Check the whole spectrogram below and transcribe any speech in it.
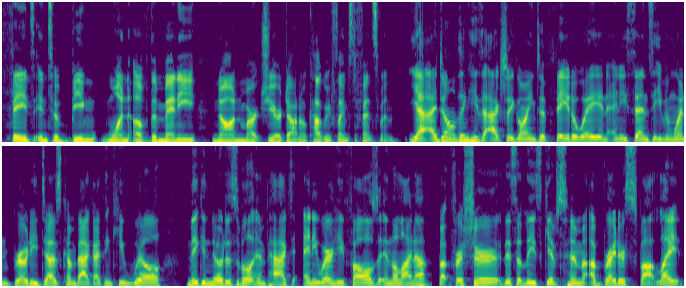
fades into being one of the many non Mark Giordano Calgary Flames defensemen. Yeah, I don't think he's actually going to fade away in any sense, even when Brodie does come back. I think he will make a noticeable impact anywhere he falls in the lineup. But for sure, this at least gives him a brighter spotlight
